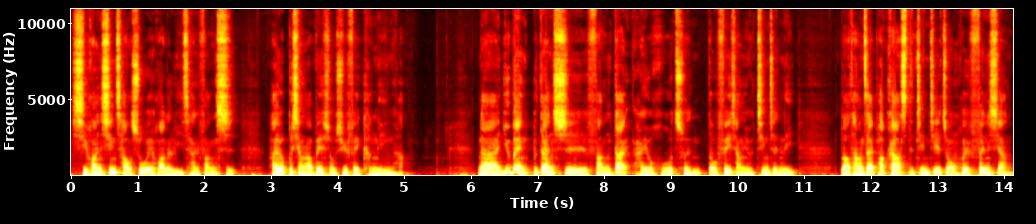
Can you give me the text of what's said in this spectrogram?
喜欢新潮数位化的理财方式。还有不想要被手续费坑的银行，那 UBank 不但是房贷，还有活存都非常有竞争力。老唐在 Podcast 的简介中会分享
